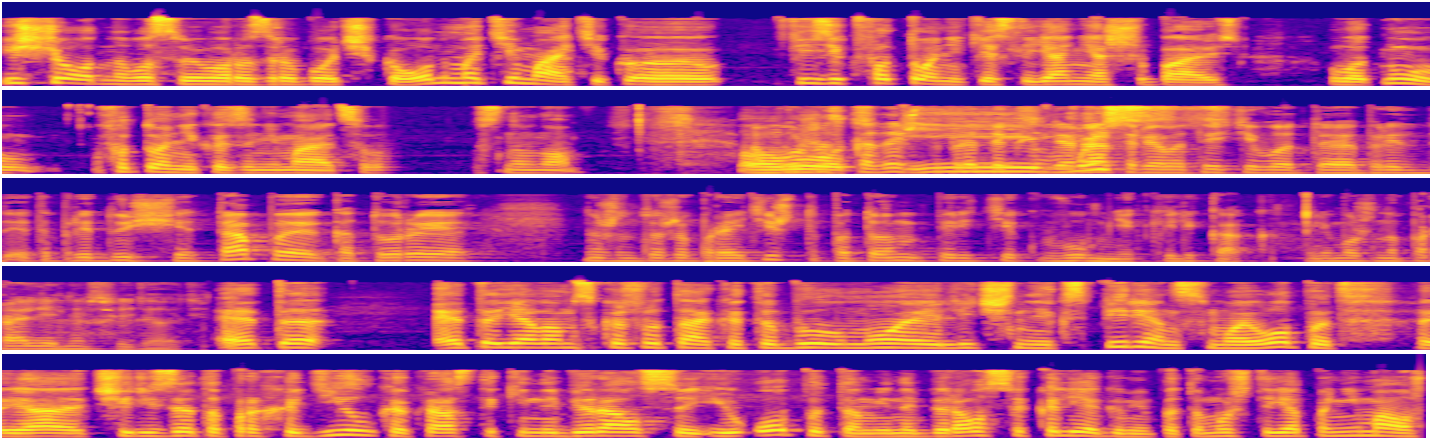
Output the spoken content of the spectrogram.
еще одного своего разработчика. Он математик, э, физик-фотоник, если я не ошибаюсь. Вот, ну, фотоникой занимается в основном. А вот. можно сказать, что и при акселераторе мы... вот эти вот, э, это предыдущие этапы, которые нужно тоже пройти, чтобы потом перейти в умник, или как? Или можно параллельно все делать? Это, это я вам скажу так, это был мой личный experience, мой опыт. Я через это проходил, как раз-таки набирался и опытом, и набирался коллегами, потому что я понимал,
